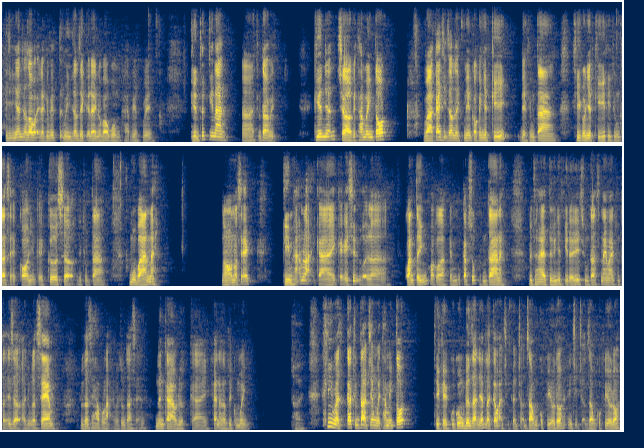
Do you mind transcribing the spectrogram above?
Thì chị nhân cho do vậy là cái việc tự mình giao dịch ở đây nó bao gồm cả việc về kiến thức kỹ năng. À, chúng ta phải kiên nhẫn chờ cái tham minh tốt. Và các anh chị giao dịch nên có cái nhật ký để chúng ta, khi có nhật ký thì chúng ta sẽ có những cái cơ sở để chúng ta mua bán này. Nó nó sẽ kìm hãm lại cái cái cái sự gọi là quán tính hoặc là cái cảm xúc của chúng ta này. Vì thứ hai là từ cái nhật ký đấy thì chúng ta, nay mai chúng ta sẽ dở à, chúng ta xem, chúng ta sẽ học lại và chúng ta sẽ nâng cao được cái khả năng giao dịch của mình. Đấy. khi mà các chúng ta trong cái tham minh tốt, thì cái cuối cùng đơn giản nhất là các bạn chỉ cần chọn dòng cổ phiếu thôi. Anh chị chọn dòng cổ phiếu thôi.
